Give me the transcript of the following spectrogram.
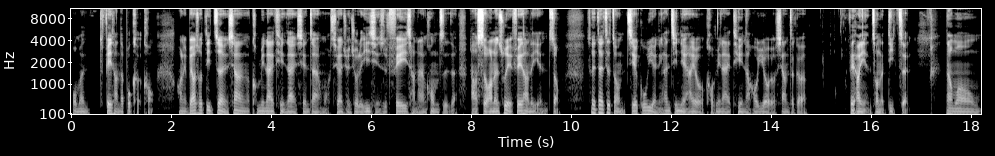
我们非常的不可控。哦，你不要说地震，像 COVID-19 在现在哦，现在全球的疫情是非常难控制的，然后死亡人数也非常的严重。所以在这种节骨眼，你看今年还有 COVID-19，然后又有像这个非常严重的地震，那么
